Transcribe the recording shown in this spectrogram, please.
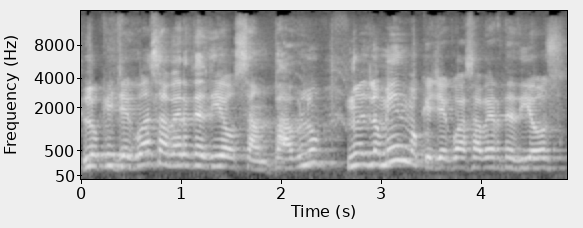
Lo que llegó a saber de Dios San Pablo no es lo mismo que llegó a saber de Dios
